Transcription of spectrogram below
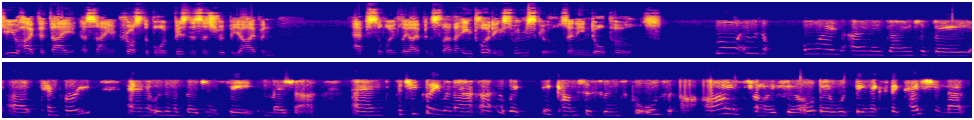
do you hope that they are saying across the board businesses should be open, absolutely open slather, including swim schools and indoor pools? Well, it was always only going to be uh, temporary. and it was an emergency measure. And particularly when, our, uh, when it comes to swim schools, I strongly feel there would be an expectation that,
